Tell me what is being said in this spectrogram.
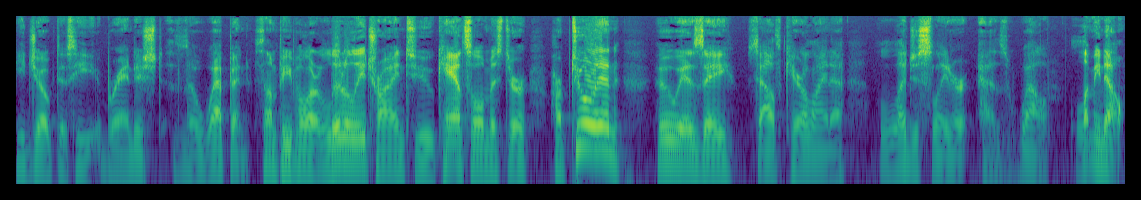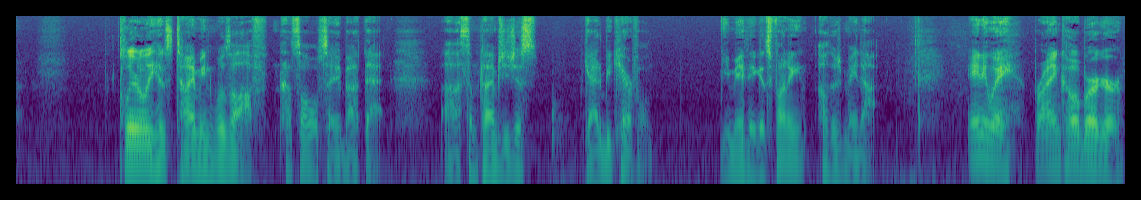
he joked as he brandished the weapon. Some people are literally trying to cancel Mr. Harpootlian, who is a South Carolina legislator as well. Let me know. Clearly, his timing was off. That's all we'll say about that. Uh, sometimes you just got to be careful. You may think it's funny, others may not. Anyway, Brian Kohberger,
